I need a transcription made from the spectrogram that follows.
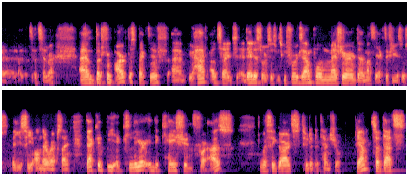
uh, etc. Um, but from our perspective, um, you have outside uh, data sources which could, for example, measure the monthly active users that you see on their website. That could be a clear indication for us with regards to the potential yeah so that's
